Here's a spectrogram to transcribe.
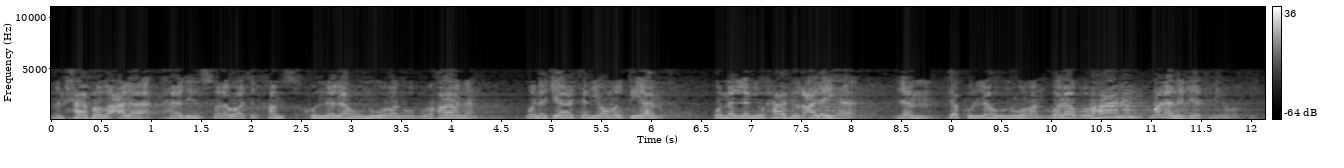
من حافظ على هذه الصلوات الخمس كن له نورا وبرهانا ونجاة يوم القيامة ومن لم يحافظ عليها لم تكن له نورا ولا برهانا ولا نجاة يوم القيامة.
